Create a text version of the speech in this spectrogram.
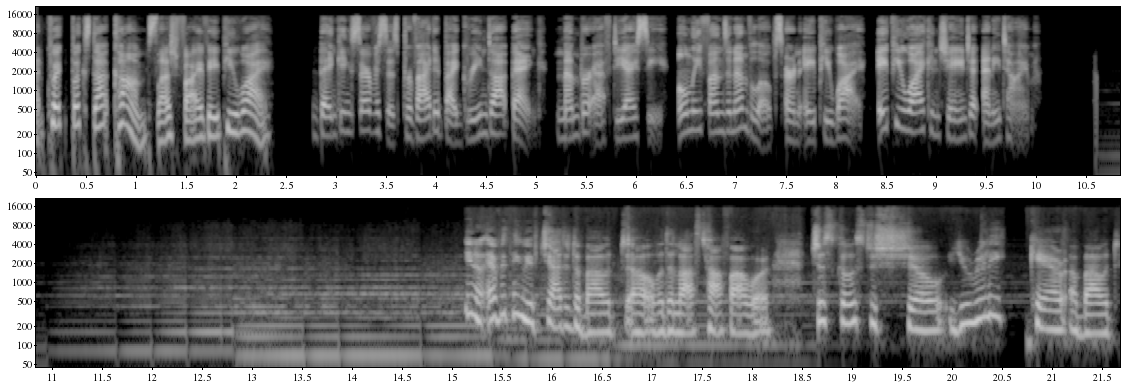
at quickbooks.com slash 5APY. Banking services provided by Green Dot Bank, member FDIC. Only funds and envelopes earn APY. APY can change at any time. You know, everything we've chatted about uh, over the last half hour just goes to show you really care about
